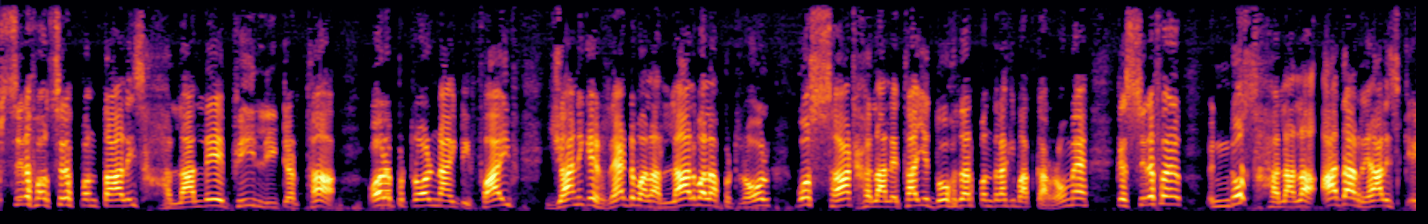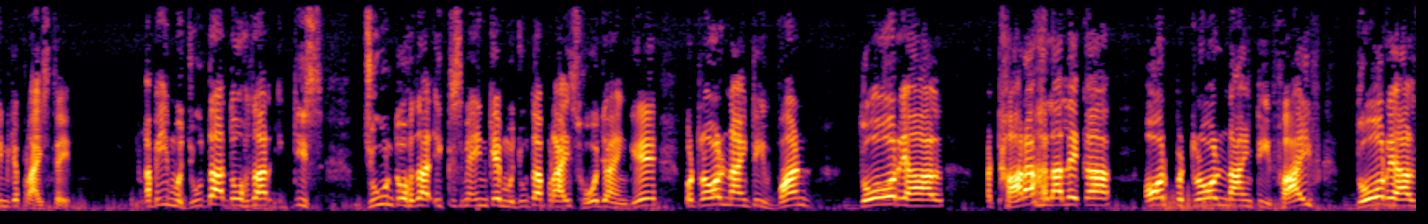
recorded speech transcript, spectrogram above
صرف اور صرف پنتالیس حلالے بھی لیٹر تھا۔ اور پٹرول نائنٹی فائیو یعنی کہ ریڈ والا، لال والا پٹرول، وہ ساٹھ حلالے تھا۔ یہ دو ہزار پندرہ کی بات کر رہا ہوں میں کہ صرف نوس حلالہ، آدھا ریال ان کے پرائس تھے۔ ابھی موجودہ دو ہزار اکیس، جون دو ہزار اکیس میں ان کے موجودہ پرائس ہو جائیں گے۔ پٹرول نائنٹی ون، دو ریال اٹھارہ حلالے کا اور پٹرول نائنٹی فائیو دو ریال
